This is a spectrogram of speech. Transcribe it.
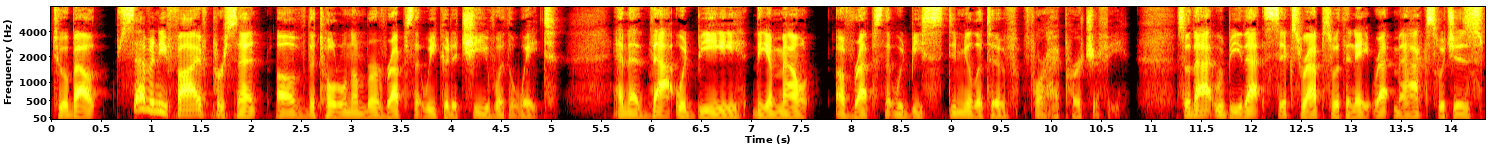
to about 75% of the total number of reps that we could achieve with a weight. And that that would be the amount of reps that would be stimulative for hypertrophy. So that would be that six reps with an eight rep max, which is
